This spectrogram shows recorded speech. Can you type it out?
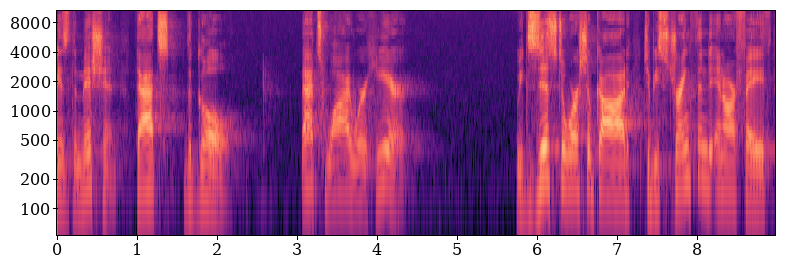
is the mission. That's the goal. That's why we're here. We exist to worship God, to be strengthened in our faith,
